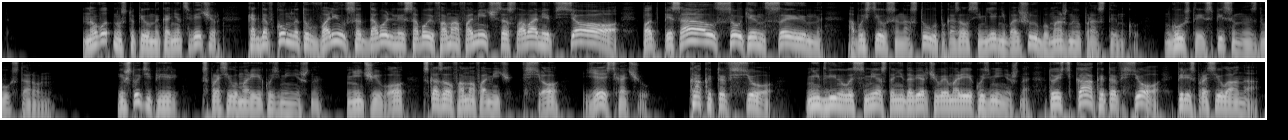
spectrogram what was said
Но вот наступил, наконец, вечер, когда в комнату ввалился довольный собой Фома Фомич со словами «Все! Подписал, сукин сын!» опустился на стул и показал семье небольшую бумажную простынку, густо исписанную с двух сторон. «И что теперь?» — спросила Мария Кузьминишна. «Ничего», — сказал Фома Фомич. «Все, есть хочу». «Как это все?» Не двинулась с места недоверчивая Мария Кузьминишна. «То есть как это все?» — переспросила она.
